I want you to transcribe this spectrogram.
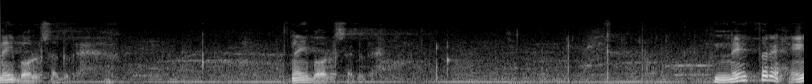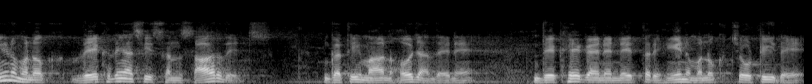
ਨਹੀਂ ਬੋਲ ਸਕਦਾ। ਨਹੀਂ ਬੋਲ ਸਕਦਾ। ਨੇਤਰਹੀਣ ਮਨੁੱਖ ਦੇਖਦੇ ਹਾਂ ਅਸੀਂ ਸੰਸਾਰ ਵਿੱਚ, ਗਤੀਮਾਨ ਹੋ ਜਾਂਦੇ ਨੇ, ਦੇਖੇ ਗਏ ਨੇ ਨੇਤਰਹੀਣ ਮਨੁੱਖ ਚੋਟੀ ਦੇ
